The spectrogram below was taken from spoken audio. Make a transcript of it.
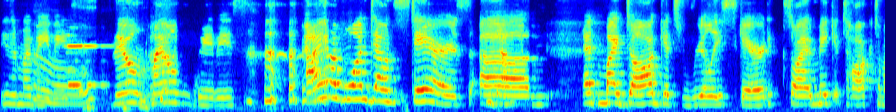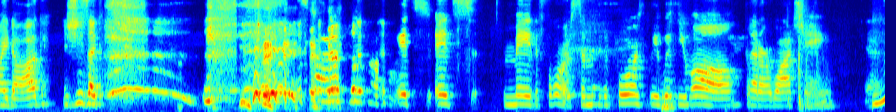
These are my babies. They own my only babies. I have one downstairs, um, and my dog gets really scared. So I make it talk to my dog, and she's like, it's it's May the fourth. So May the fourth be with you all that are watching. Yes. Mhm.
